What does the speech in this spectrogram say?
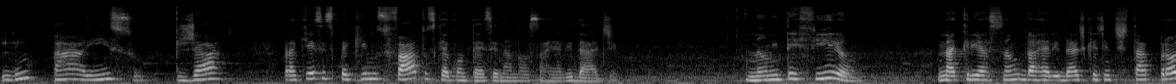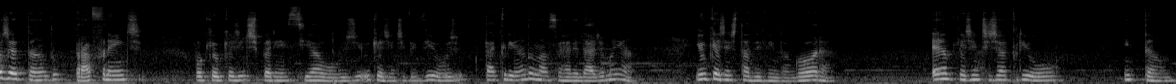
limpar isso já, para que esses pequenos fatos que acontecem na nossa realidade não interfiram na criação da realidade que a gente está projetando para frente. Porque o que a gente experiencia hoje, o que a gente vive hoje, está criando a nossa realidade amanhã. E o que a gente está vivendo agora é o que a gente já criou. Então,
